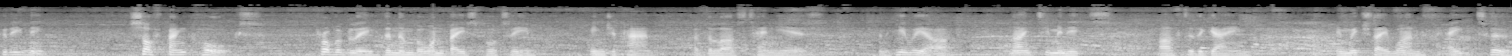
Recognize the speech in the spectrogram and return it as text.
Good evening. SoftBank Hawks, probably the number one baseball team in Japan of the last 10 years. And here we are, 90 minutes after the game in which they won 8-2.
